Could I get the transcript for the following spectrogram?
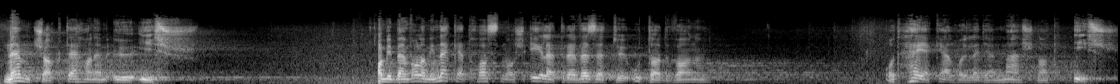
Nem csak te, hanem ő is. Amiben valami neked hasznos, életre vezető utad van, ott helye kell, hogy legyen másnak is.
